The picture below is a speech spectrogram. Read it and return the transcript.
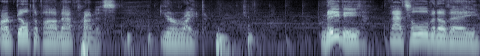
are built upon that premise. You're right. Maybe that's a little bit of a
